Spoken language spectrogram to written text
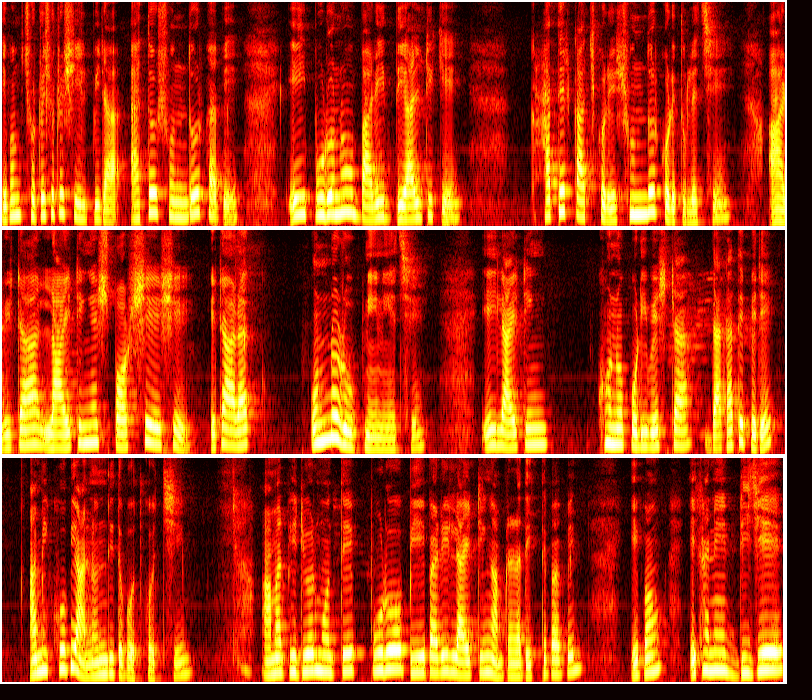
এবং ছোট ছোট শিল্পীরা এত সুন্দরভাবে এই পুরনো বাড়ির দেয়ালটিকে হাতের কাজ করে সুন্দর করে তুলেছে। আর এটা লাইটিংয়ের স্পর্শে এসে এটা আর এক অন্য রূপ নিয়ে নিয়েছে। এই লাইটিং ঘন পরিবেশটা দেখাতে পেরে আমি খুবই আনন্দিত বোধ করছি। আমার ভিডিওর মধ্যে পুরো বিয়েবাড়ির লাইটিং আপনারা দেখতে পাবেন এবং এখানে ডিজের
